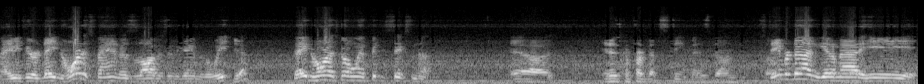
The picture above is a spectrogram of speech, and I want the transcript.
Maybe if you're a Dayton Hornets fan, this is obviously the game of the week. Yeah. Dayton Hornets going to win 56 to nothing. Uh, it is confirmed that Steam is done. So. Steamer done. Get them out of here.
